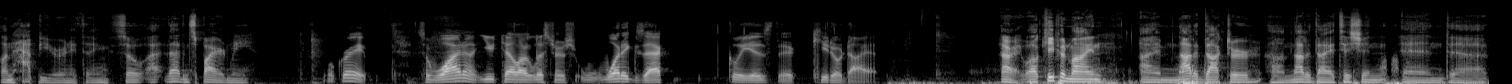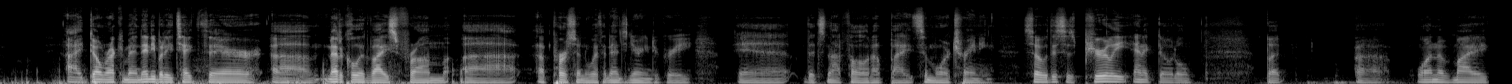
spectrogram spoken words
unhappy or anything. So uh, that inspired me. Well, great. So why don't you tell our listeners what exactly is the keto diet? All right. Well, keep in mind, I'm not a doctor, I'm not a dietitian, and uh, I don't recommend anybody take their uh, medical advice from uh, a person with an engineering degree uh, that's not followed up by some more training. So this is purely anecdotal, but uh, one of my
